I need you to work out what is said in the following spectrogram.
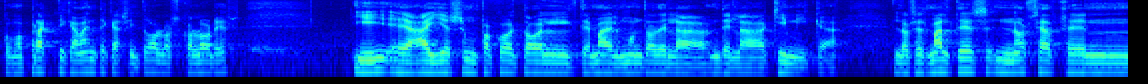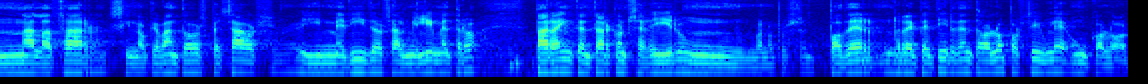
como prácticamente casi todos los colores y eh, ahí es un poco todo el tema del mundo de la, de la, química. Los esmaltes no se hacen al azar, sino que van todos pesados y medidos al milímetro para intentar conseguir un, bueno, pues poder repetir dentro de lo posible un color.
